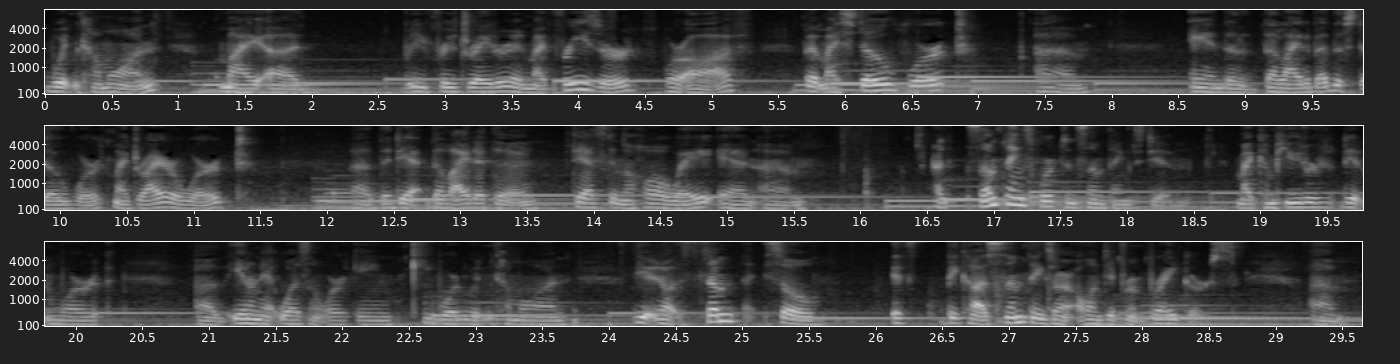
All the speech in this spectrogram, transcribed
wouldn't come on. My uh, refrigerator and my freezer were off, but my stove worked, um, and the, the light above the stove worked. My dryer worked. Uh, the de- the light at the desk in the hallway, and um, some things worked and some things didn't. My computer didn't work. Uh, the internet wasn't working. Keyboard wouldn't come on. You know, some so it's because some things are on different breakers. Um,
